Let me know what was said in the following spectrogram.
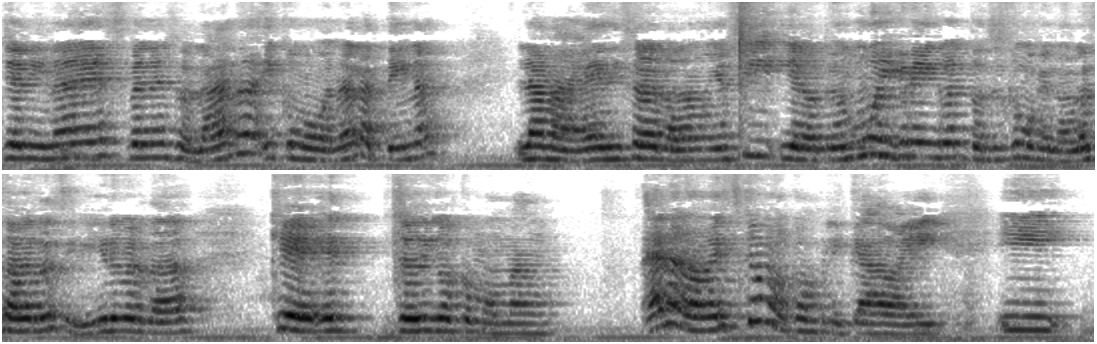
Janina es venezolana y como buena latina, la madre dice la verdad muy así y el otro es muy gringo, entonces como que no la sabe recibir, ¿verdad? Que eh, yo digo como, man, I don't know, es como complicado ahí. Y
